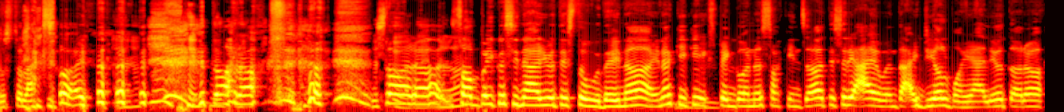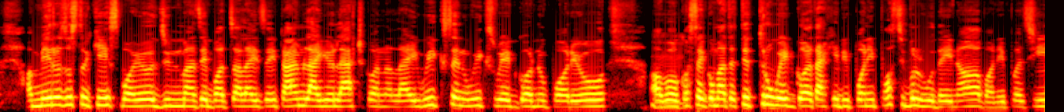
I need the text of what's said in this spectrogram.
जस्तो लाग्छ तर तर सबैको सिनारी त्यस्तो हुँदैन होइन? के के एक्सपेक्ट गर्न सकिन्छ? त्यसरी आयो भने त आइडियल भइहाल्यो। तर मेरो जस्तो केस भयो जुनमा चाहिँ बच्चालाई चाहिँ टाइम लाग्यो ल्याच गर्नलाई विक्स एन्ड विक्स वेट गर्नु पर्यो। अब कसैकोमा त त्यत्रो वेट गर्दाखेरि पनि पोसिबल हुँदैन भनेपछि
